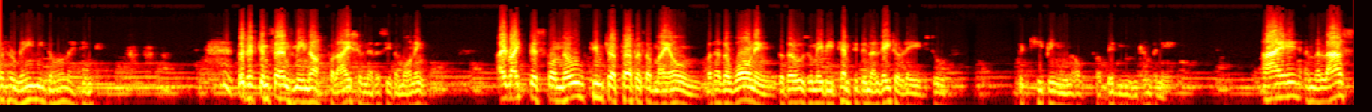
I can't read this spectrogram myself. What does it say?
But a rainy dawn, I think. But it concerns me not, for I shall never see the morning. I write this for no future purpose of my own, but as a warning to those who may be tempted in a later age to the keeping of forbidden company. I am the last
